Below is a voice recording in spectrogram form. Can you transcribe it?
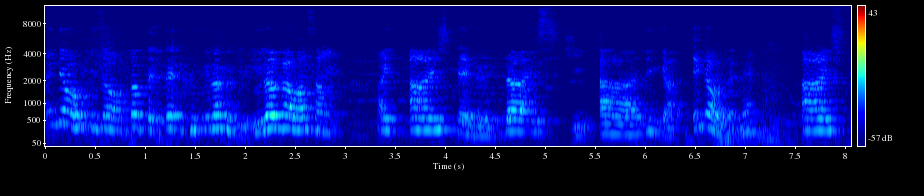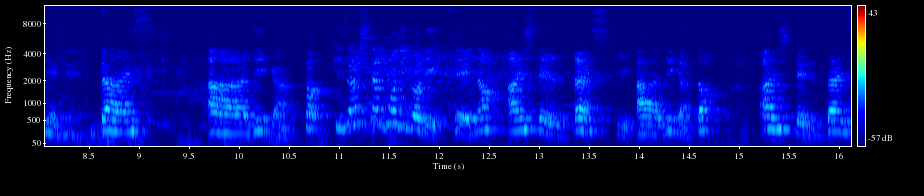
はいではお膝を立ててふくらはぎ裏側さん。はい愛してる大好き。ありが笑顔でね。愛してる。大好き。ありがとう。膝下ゴリゴリ。せーの。愛してる。大好き。ありがとう。愛してる。大好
